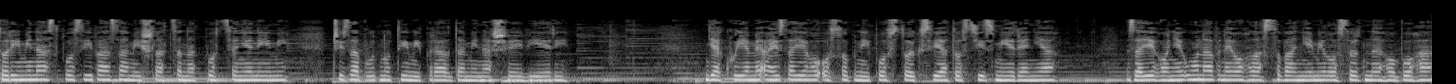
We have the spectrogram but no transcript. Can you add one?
ktorými nás pozýva zamýšľať sa nad podcenenými či zabudnutými pravdami našej viery. Ďakujeme aj za jeho osobný postoj k sviatosti zmierenia, za jeho neúnavné ohlasovanie milosrdného Boha,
